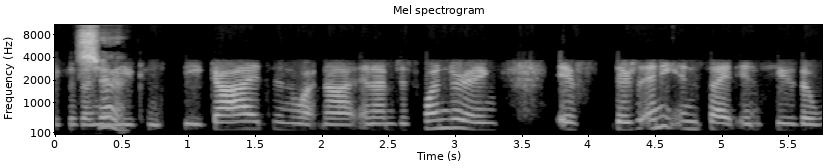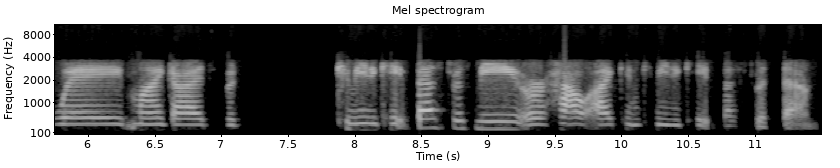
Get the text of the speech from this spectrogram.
because I Sure. know you can see guides and whatnot. And I'm just wondering if there's any insight into the way my guides would communicate best with me or how I can communicate best with them.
